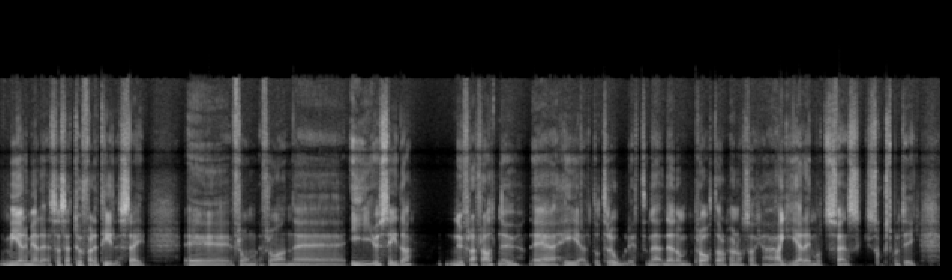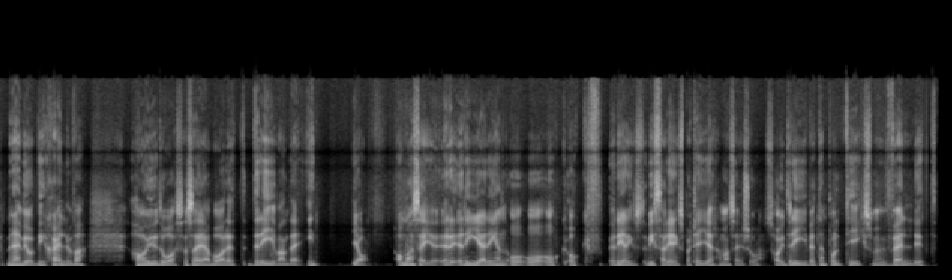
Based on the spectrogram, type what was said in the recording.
mer och mer så att säga, tuffade till sig eh, från, från eh, EUs sida. Nu framförallt nu. Det är helt otroligt när, när de pratar om hur de ska agera mot svensk skogspolitik. Men även vi, vi själva har ju då så att säga varit drivande. In, ja, om man säger regeringen och, och, och, och regerings, vissa regeringspartier, om man säger så, så har ju drivit en politik som är väldigt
